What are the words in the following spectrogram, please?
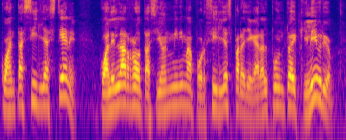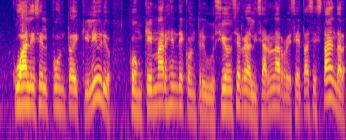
¿cuántas sillas tiene? ¿Cuál es la rotación mínima por sillas para llegar al punto de equilibrio? ¿Cuál es el punto de equilibrio? ¿Con qué margen de contribución se realizaron las recetas estándar?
